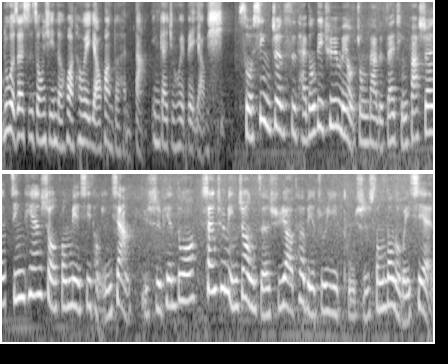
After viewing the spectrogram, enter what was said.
如果在市中心的话，它会摇晃得很大，应该就会被摇醒。所幸这次台东地区没有重大的灾情发生。今天受封面系统影响，雨势偏多，山区民众则需要特别注意土石松动的危险。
